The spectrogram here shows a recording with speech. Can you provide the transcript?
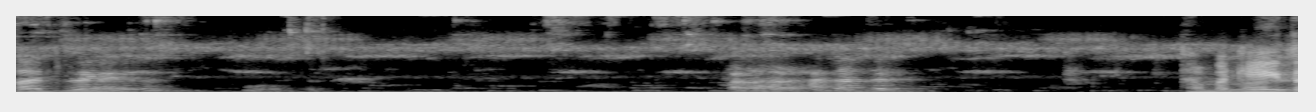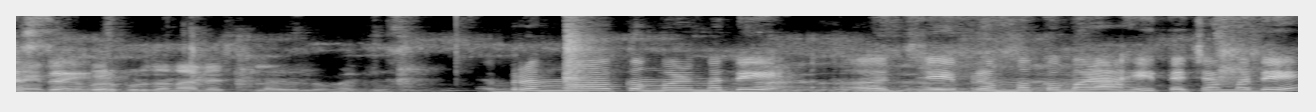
पाच जण भरपूर जण आले? ब्रह्मकमळमध्ये जे ब्रह्मकमळ आहे त्याच्यामध्ये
